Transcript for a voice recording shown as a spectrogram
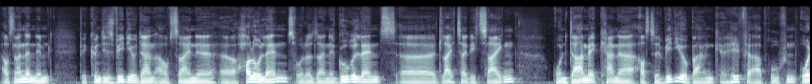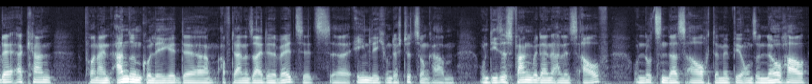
auseinander nimmt, wir können dieses Video dann auf seine äh, HoloLens oder seine Google Lens äh, gleichzeitig zeigen und damit kann er aus der Videobank Hilfe abrufen oder er kann von einem anderen Kollegen, der auf der anderen Seite der Welt sitzt, äh, ähnlich Unterstützung haben. Und dieses fangen wir dann alles auf und nutzen das auch, damit wir unser Know-how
